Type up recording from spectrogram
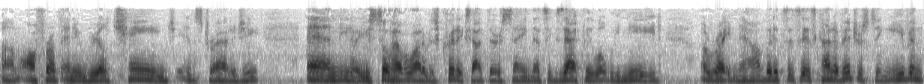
um, offer up any real change in strategy. And you know, you still have a lot of his critics out there saying that's exactly what we need uh, right now. But it's, it's, it's kind of interesting. Even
